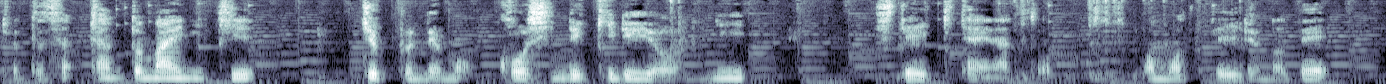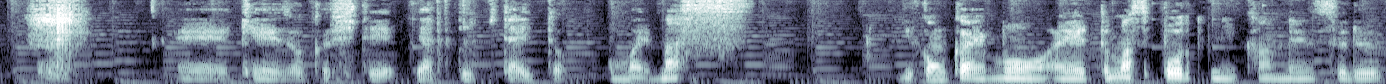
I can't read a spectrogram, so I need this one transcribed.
ちょっとちゃんと毎日10分でも更新できるようにしていきたいなと思っているので、えー継続してやっていきたいと思います。で今回も、えっ、と、まあ、スポーツに関連する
